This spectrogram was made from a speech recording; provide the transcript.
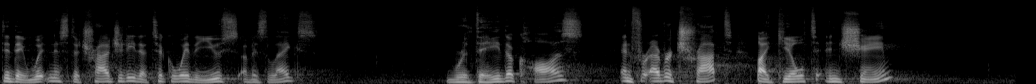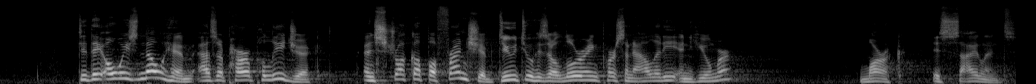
Did they witness the tragedy that took away the use of his legs? Were they the cause and forever trapped by guilt and shame? Did they always know him as a paraplegic and struck up a friendship due to his alluring personality and humor? Mark is silent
